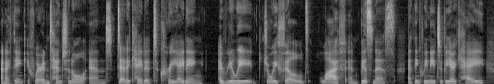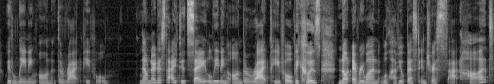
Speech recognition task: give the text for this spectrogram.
And I think if we're intentional and dedicated to creating a really joy filled life and business, I think we need to be okay with leaning on the right people. Now, notice that I did say leaning on the right people because not everyone will have your best interests at heart.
